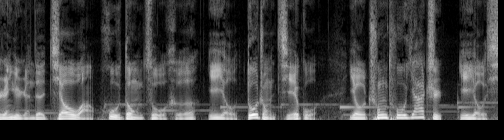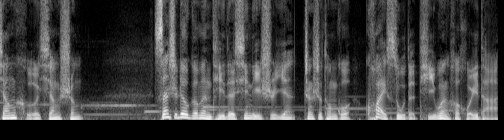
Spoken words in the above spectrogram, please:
人与人的交往互动组合也有多种结果，有冲突压制，也有相合相生。三十六个问题的心理实验，正是通过快速的提问和回答，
